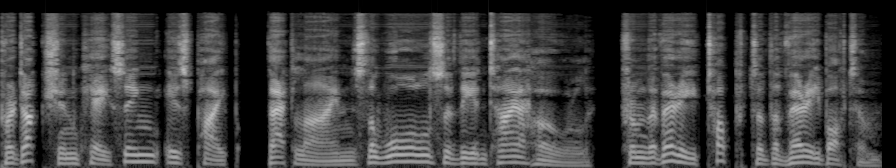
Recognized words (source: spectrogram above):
Production casing is pipe that lines the walls of the entire hole, from the very top to the very bottom.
